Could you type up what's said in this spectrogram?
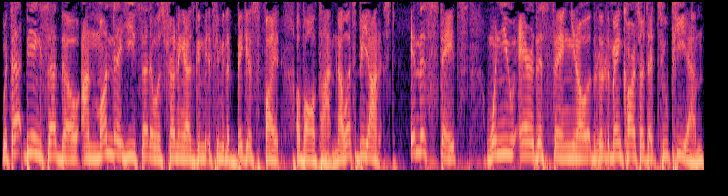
With that being said, though, on Monday he said it was trending as it's going to be the biggest fight of all time. Now, let's be honest. In the states, when you air this thing, you know the, the main card starts at 2 p.m.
